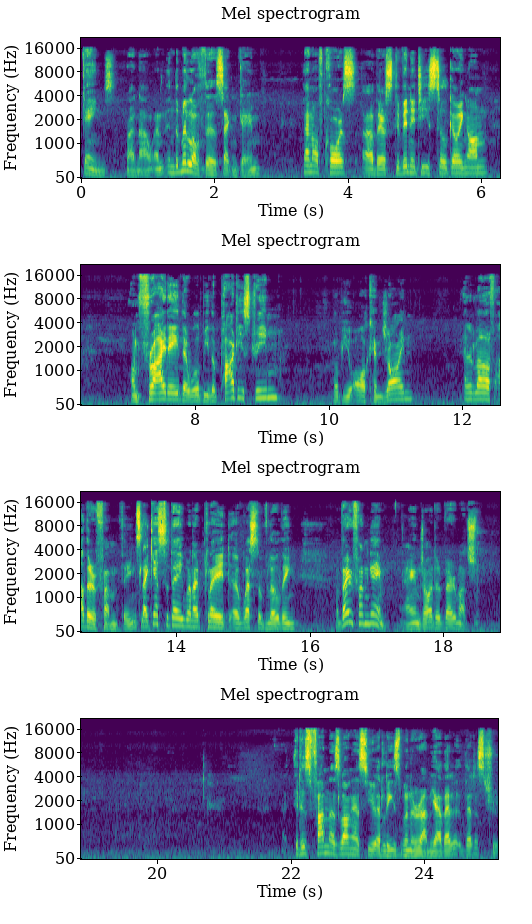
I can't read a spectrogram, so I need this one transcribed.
games right now, and in the middle of the second game. Then, of course, uh, there's Divinity still going on. On Friday, there will be the party stream. Hope you all can join. And a lot of other fun things. Like yesterday when I played uh, West of Loathing. A very fun game. I enjoyed it very much. It is fun as long as you at least win a run. Yeah, that that is true.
